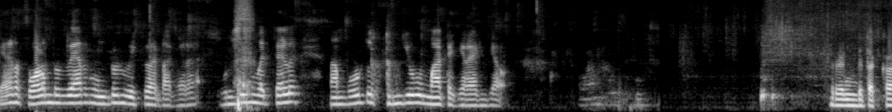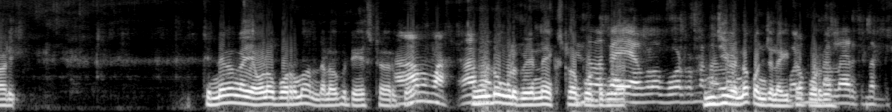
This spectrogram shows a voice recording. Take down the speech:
வேற குழம்பு வேற உண்டுன்னு வைக்க வேண்டாங்கிற உண்டுன்னு வச்சாலும் நம்ம வீட்டில் திங்கவும் மாட்டேங்கிறாங்க ரெண்டு தக்காளி. சின்ன வெங்காயம் எவ்வளோ போடுறோமோ அந்த அளவுக்கு டேஸ்ட்டாக இருக்கும். ஆமாம்மா பூண்டு உங்களுக்கு வேணா எக்ஸ்ட்ரா போட்டுங்க எவ்வளோ போடுறோமோ இஞ்சி வேணா கொஞ்சம் லைட்டாக குழம்பு போடுங்க. நல்லா இருக்குது தம்பி.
